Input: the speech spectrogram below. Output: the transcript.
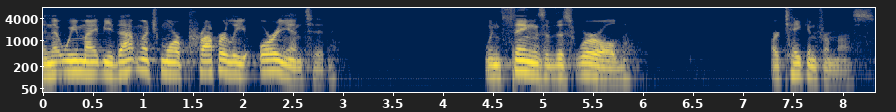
and that we might be that much more properly oriented when things of this world are taken from us.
